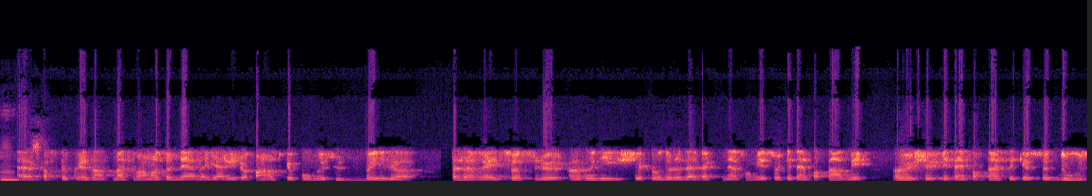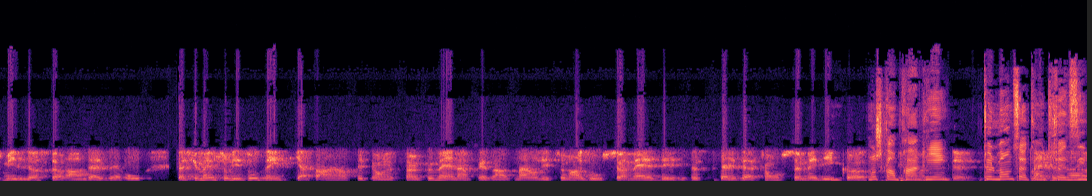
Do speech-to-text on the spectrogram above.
Mm. euh, parce que présentement, c'est vraiment ça le nerf de la guerre. Et je pense que pour M. Dubé, là, ça devrait être ça, le- un, un des chiffres au-delà de la vaccination, bien sûr, qui est importante, mais un chiffre qui est important, c'est que ce 12 000-là se rende à zéro. Parce que même sur les autres indicateurs, c'est un peu mêlant présentement, on est rendu au sommet des, des hospitalisations, au sommet des cas? Moi, je comprends rien. Tout le monde se ben, contredit.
